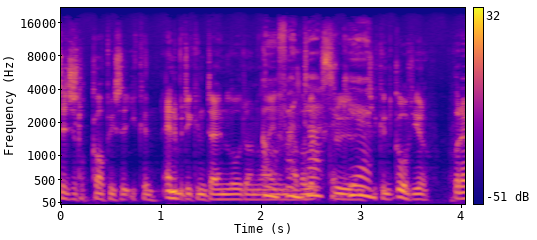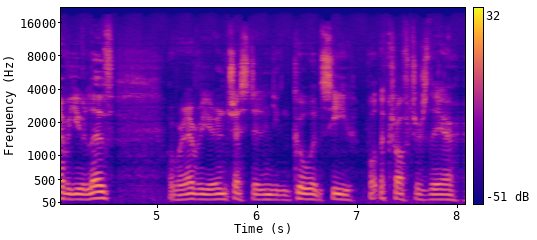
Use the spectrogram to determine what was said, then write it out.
digital copies that you can anybody can download online Oh, and have a look fantastic, through. yeah. And you can go, you know, wherever you live or wherever you're interested in, you can go and see what the crofters there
